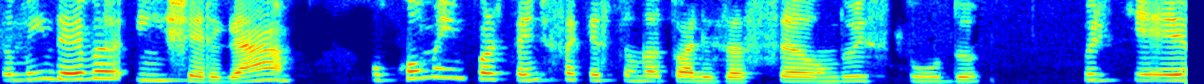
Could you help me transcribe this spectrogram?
também deva enxergar o como é importante essa questão da atualização, do estudo, porque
